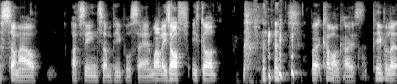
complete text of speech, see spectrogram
somehow I've seen some people saying, "Well, he's off, he's gone." but come on, guys, people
